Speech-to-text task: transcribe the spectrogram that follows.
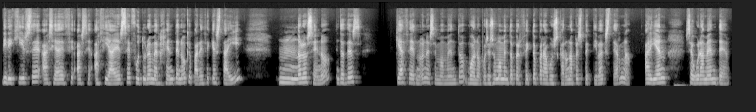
dirigirse hacia, ese- hacia, hacia ese futuro emergente, ¿no? Que parece que está ahí. Mm, no lo sé, ¿no? Entonces, ¿qué hacer, ¿no? En ese momento. Bueno, pues es un momento perfecto para buscar una perspectiva externa. Alguien seguramente,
